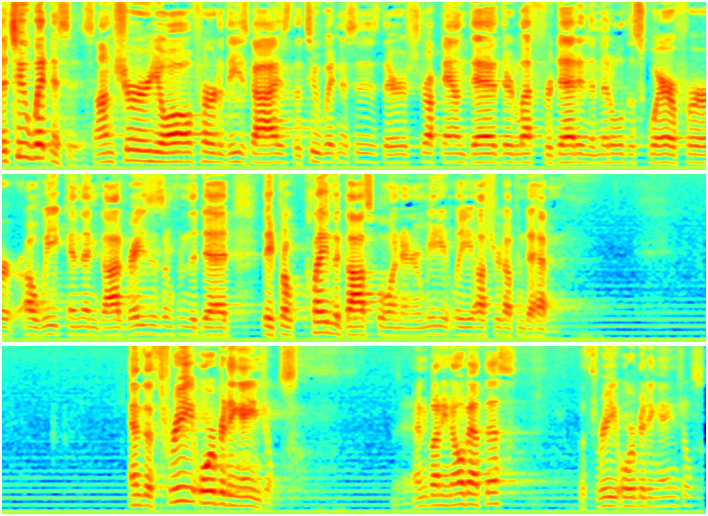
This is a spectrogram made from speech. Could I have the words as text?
The two witnesses. I'm sure you all have heard of these guys. The two witnesses, they're struck down dead. They're left for dead in the middle of the square for a week, and then God raises them from the dead. They proclaim the gospel and are immediately ushered up into heaven. And the three orbiting angels. Anybody know about this? The three orbiting angels?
